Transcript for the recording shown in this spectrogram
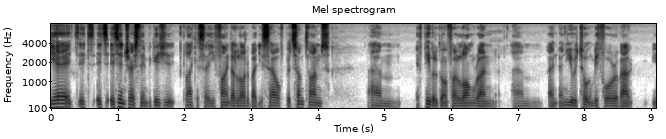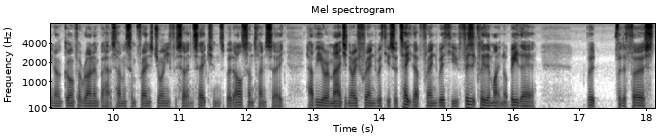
Yeah, it's it's it's, interesting because you, like I say, you find out a lot about yourself. But sometimes, um, if people are going for a long run, um, and, and you were talking before about you know going for a run and perhaps having some friends join you for certain sections, but I'll sometimes say have your imaginary friend with you. So take that friend with you. Physically, they might not be there, but for the first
